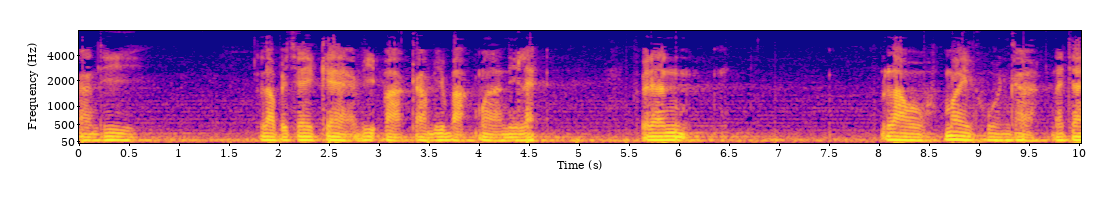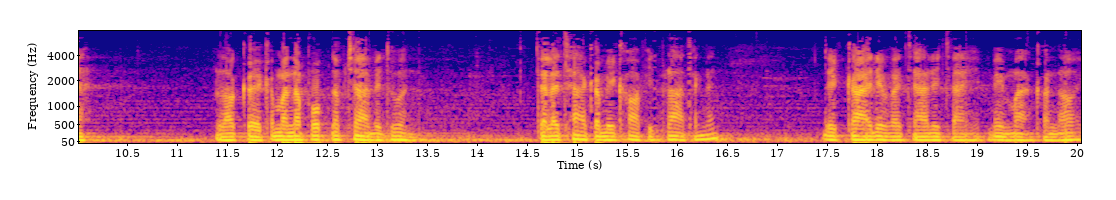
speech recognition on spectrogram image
การที่ เราไปใช้แก้วิบากกรรมวิบากมานี่แหละ เพราะนั้น เราไม่ควรค่ะนะจ๊ะ เราเกิดกับมันนับพบนับชาติไปทั่วน แต่ละชาติก็มีข้อผิดพลาดทั้งนั้นด้วยกายด้วยวาจาด้วยใจไม่มากก็น้อย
